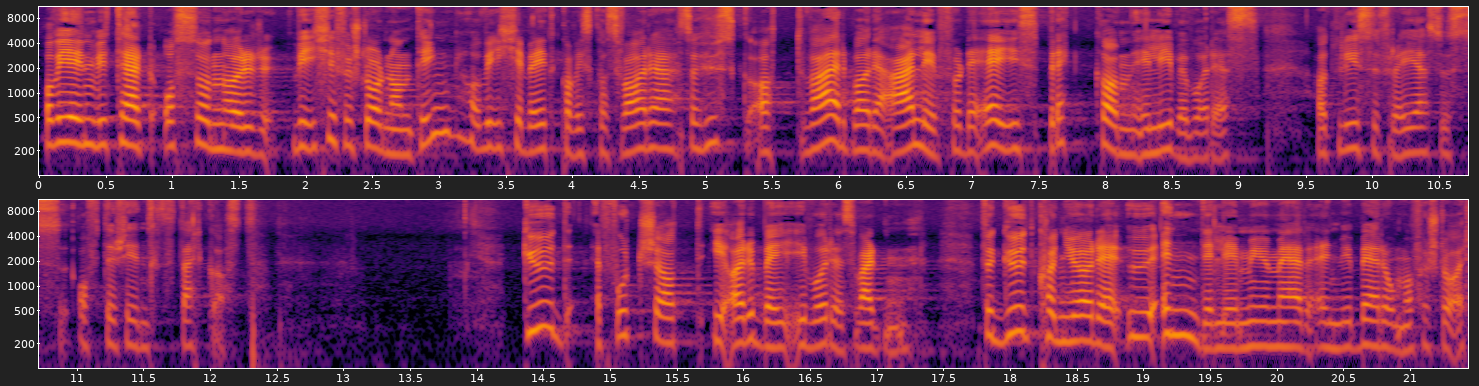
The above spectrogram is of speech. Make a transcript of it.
Og vi er invitert også når vi ikke forstår noen ting og vi ikke vet hva vi skal svare. Så husk at vær bare ærlig, for det er i sprekkene i livet vårt at lyset fra Jesus ofte skinner sterkest. Gud er fortsatt i arbeid i vår verden. For Gud kan gjøre uendelig mye mer enn vi ber om og forstår.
